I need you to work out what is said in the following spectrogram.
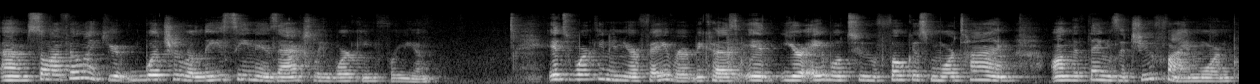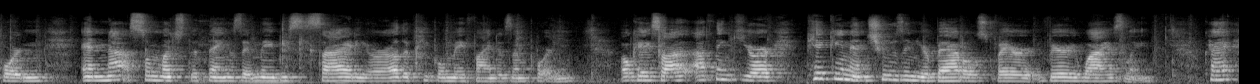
Um, so I feel like you're, what you're releasing is actually working for you it's working in your favor because it you're able to focus more time on the things that you find more important and not so much the things that maybe society or other people may find as important. Okay, so I, I think you're picking and choosing your battles very, very wisely. Okay,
